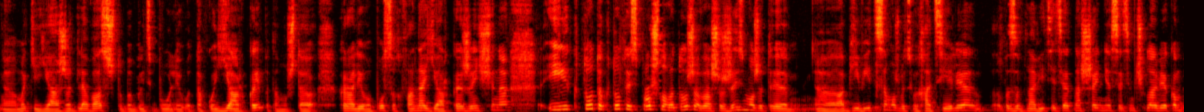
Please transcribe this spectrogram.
э, макияжа для вас, чтобы быть более вот такой яркой, потому что королева посохов, она яркая женщина. И кто-то, кто-то из прошлого тоже в вашу жизнь может объявиться, может быть, вы хотели возобновить эти отношения с этим человеком,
